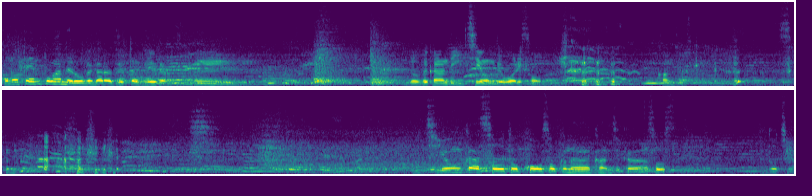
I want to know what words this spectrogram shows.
このテンポ感でロベからは絶対ねえからね。うん。うんロベカなんて1音で終わりそうな 感じですけどね。一音か相当高速な感じか。そうですね、どっちか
